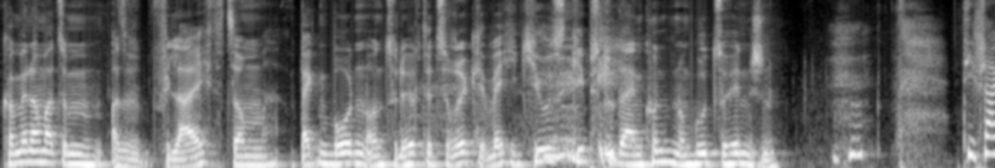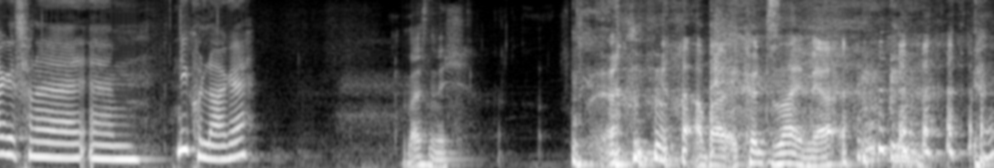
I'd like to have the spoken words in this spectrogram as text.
kommen wir nochmal zum, also vielleicht zum Beckenboden und zu der Hüfte zurück. Welche Cues gibst du deinen Kunden, um gut zu hingen? Die Frage ist von der ähm, Nicola, gell? Weiß nicht. Aber könnte sein, ja.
